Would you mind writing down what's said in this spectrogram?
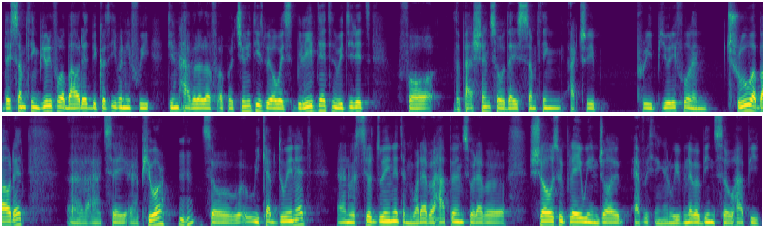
there's something beautiful about it because even if we didn't have a lot of opportunities, we always believed it and we did it for the passion. So there is something actually pretty beautiful and true about it. Uh, I'd say uh, pure. So we kept doing it and we're still doing it. And whatever happens, whatever shows we play, we enjoy everything. And we've never been so happy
